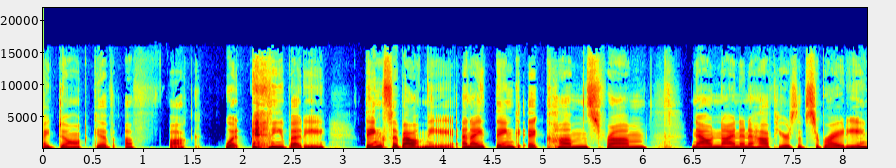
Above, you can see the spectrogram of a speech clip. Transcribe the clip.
I don't give a fuck what anybody thinks about me. And I think it comes from now nine and a half years of sobriety,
